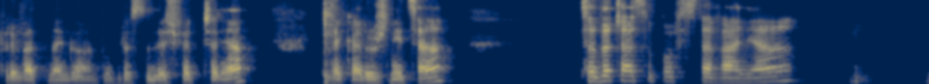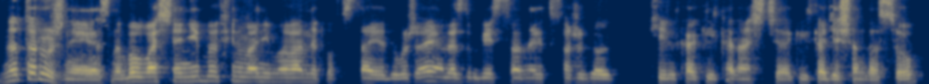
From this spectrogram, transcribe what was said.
prywatnego po prostu doświadczenia. Taka różnica. Co do czasu powstawania, no to różnie jest, no bo właśnie niby film animowany powstaje dłużej, ale z drugiej strony tworzy go kilka, kilkanaście, kilkadziesiąt osób,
